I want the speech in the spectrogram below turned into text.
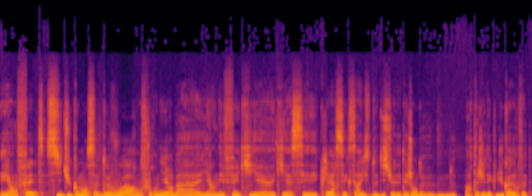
et en fait, si tu commences à devoir en fournir, bah, il y a un effet qui est, qui est assez clair, c'est que ça risque de dissuader des gens de, de partager des, du code en fait.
